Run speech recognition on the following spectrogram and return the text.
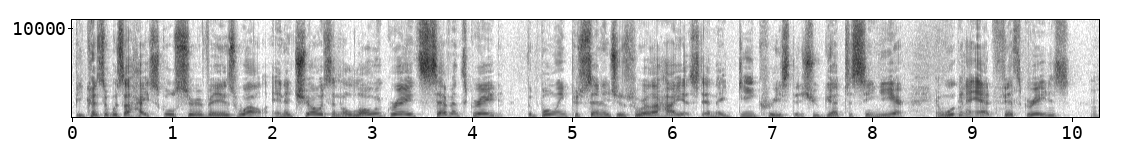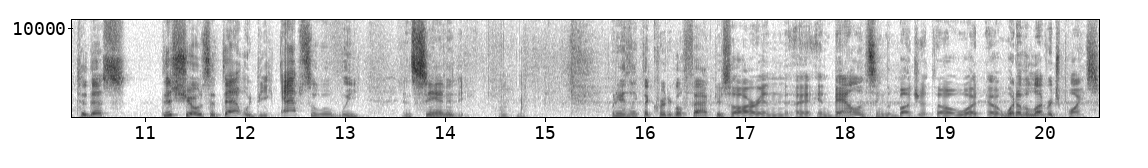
because it was a high school survey as well, and it shows in the lower grades, seventh grade, the bullying percentages were the highest, and they decreased as you get to senior year. And we're going to add fifth graders to mm-hmm. this. This shows that that would be absolutely insanity. Mm-hmm. Mm-hmm. What do you think the critical factors are in uh, in balancing the budget, though? What uh, what are the leverage points?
